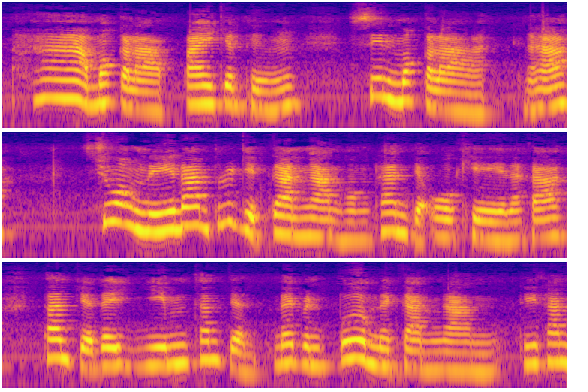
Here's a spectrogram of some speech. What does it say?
15 มกราไปจนถึง สิ้นมกรานะคะช่วงนี้ด้านธุรกิจการงานของท่านจะโอเคนะคะ ท่านจะได้ยิ้ม ท่านจะได้เป็นปลื้มในการงานที่ท่าน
